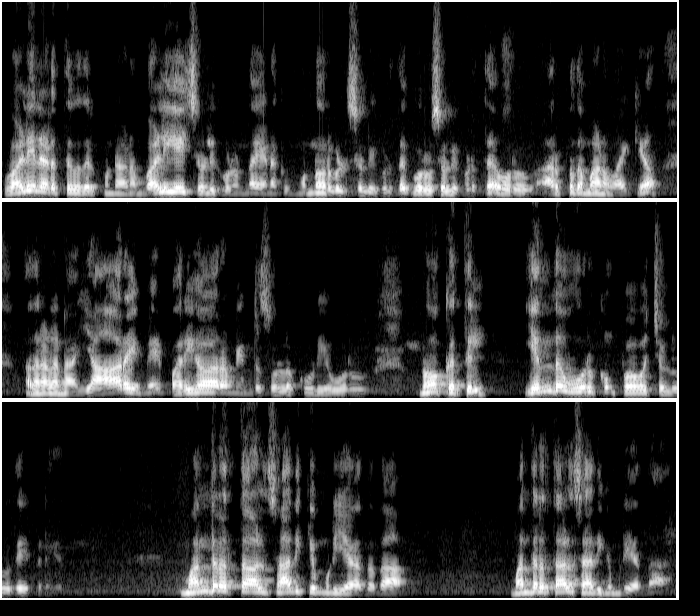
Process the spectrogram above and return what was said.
வழி நடத்துவதற்குண்டான வழியை சொல்லிக் கொடுன்னு எனக்கு முன்னோர்கள் சொல்லிக் கொடுத்த குரு சொல்லிக் கொடுத்த ஒரு அற்புதமான வாக்கியம். அதனால நான் யாரையுமே பரிகாரம் என்று சொல்லக்கூடிய ஒரு நோக்கத்தில் எந்த ஊருக்கும் போக சொல்லுவதே கிடையாது. மந்திரத்தால் சாதிக்க முடியாததா? மந்திரத்தால் சாதிக்க முடியாதா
